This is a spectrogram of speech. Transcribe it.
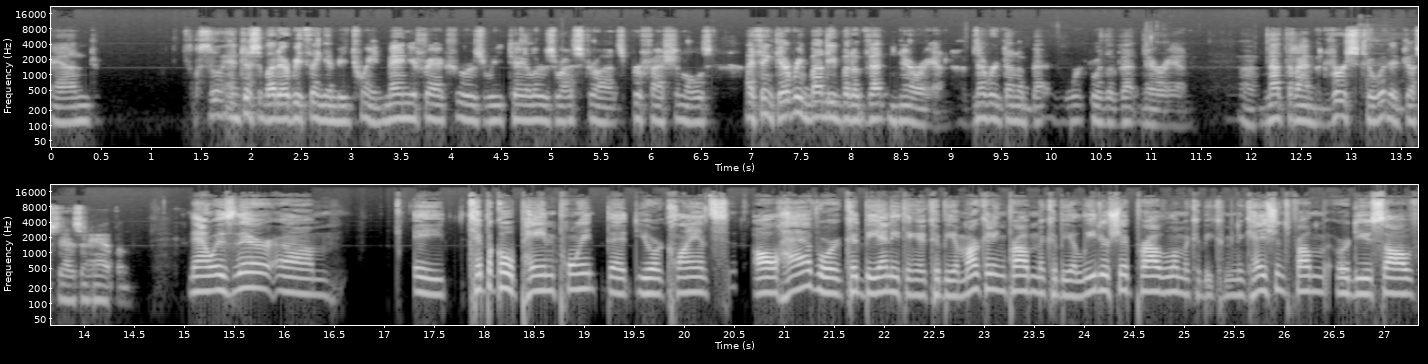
And so, and just about everything in between manufacturers, retailers, restaurants, professionals. I think everybody but a veterinarian. I've never done a vet, worked with a veterinarian. Uh, not that I'm adverse to it, it just hasn't happened. Now, is there um, a typical pain point that your clients all have, or it could be anything? It could be a marketing problem, it could be a leadership problem, it could be communications problem, or do you solve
